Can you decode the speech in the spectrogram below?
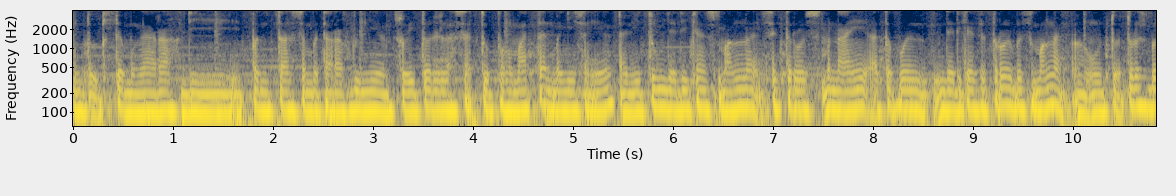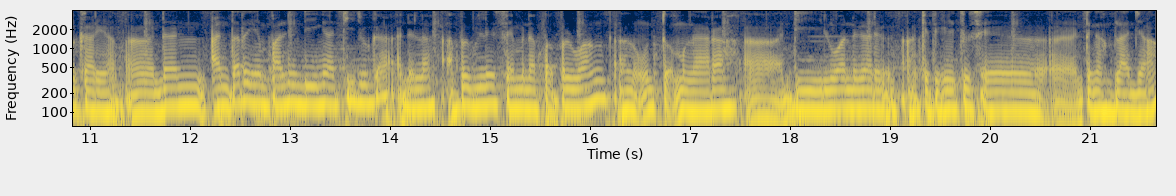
untuk kita mengarah di pentas yang bertaraf dunia. So itu adalah satu penghormatan bagi saya. Dan itu menjadikan semangat saya terus menaik ataupun menjadikan saya terus bersemangat uh, untuk terus berkarya. Uh, dan antara yang paling diingati juga adalah apabila saya mendapat peluang uh, untuk mengarah uh, di luar negara. Uh, ketika itu saya uh, tengah belajar.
